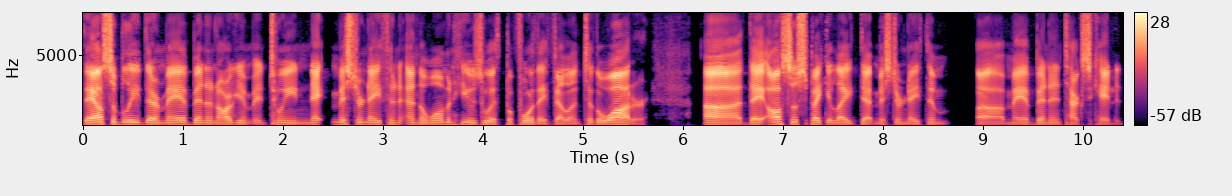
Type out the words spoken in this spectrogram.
They also believe there may have been an argument between Na- Mr. Nathan and the woman he was with before they fell into the water. Uh, they also speculate that Mr. Nathan uh, may have been intoxicated.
